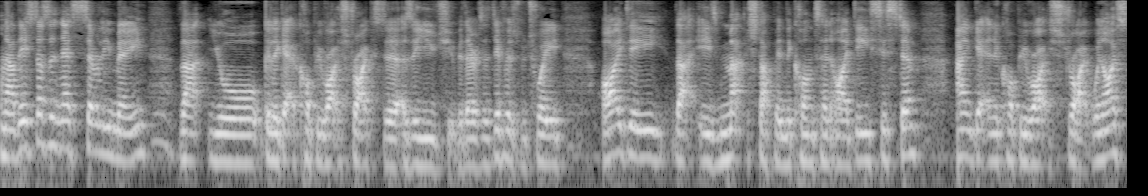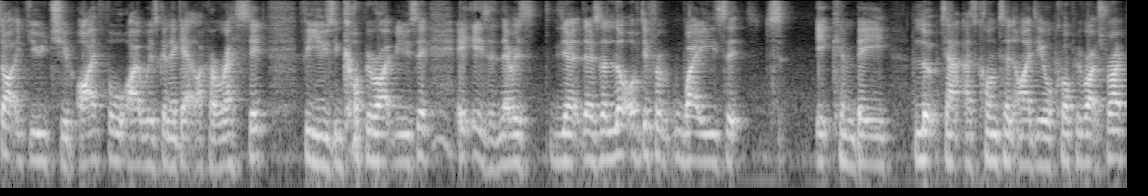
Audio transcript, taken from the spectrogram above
Now this doesn't necessarily mean that you're going to get a copyright strike as a, as a YouTuber. There is a difference between ID that is matched up in the content ID system and getting a copyright strike. When I started YouTube, I thought I was going to get like arrested for using copyright music. It isn't. There is you know, there's a lot of different ways that it can be looked at as content ID or copyright strike.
